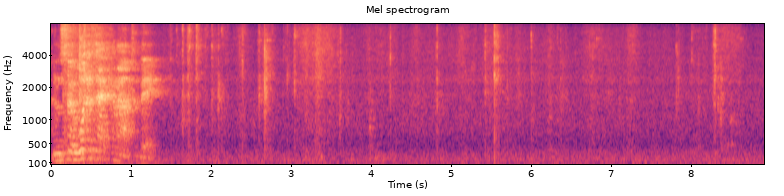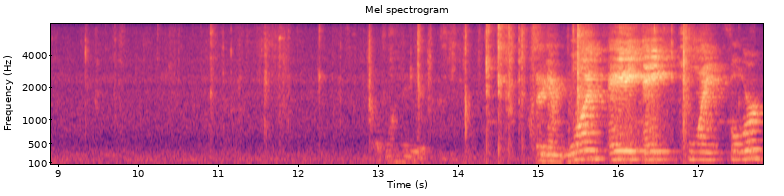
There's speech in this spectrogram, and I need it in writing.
And so what does that come out to be? Again, one eighty-eight point four.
